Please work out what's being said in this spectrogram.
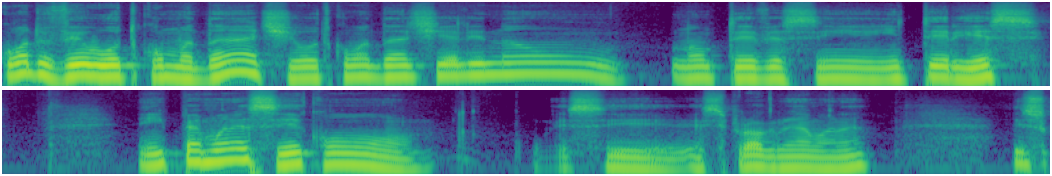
quando veio o outro comandante, o outro comandante ele não, não teve assim interesse em permanecer com esse, esse programa, né? Isso,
